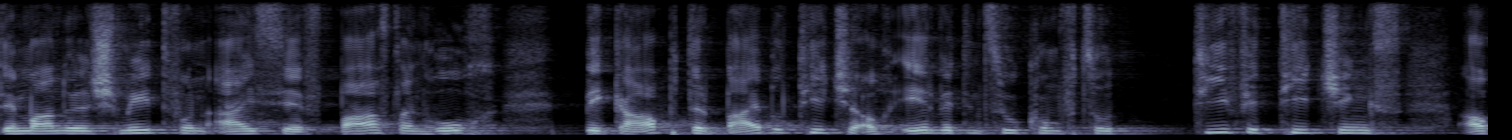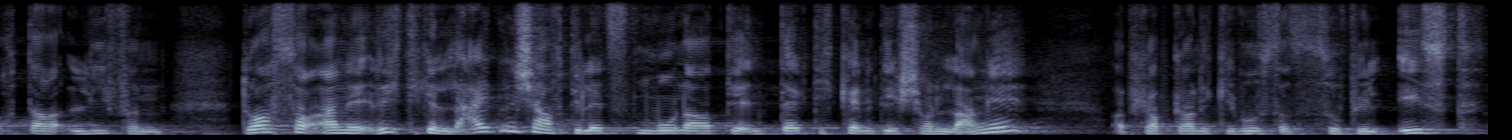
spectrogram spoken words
den Manuel Schmidt von ICF Basel, ein hochbegabter Bible-Teacher. Auch er wird in Zukunft so tiefe Teachings auch da liefern. Du hast so eine richtige Leidenschaft die letzten Monate entdeckt. Ich kenne dich schon lange, aber ich habe gar nicht gewusst, dass es so viel ist,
